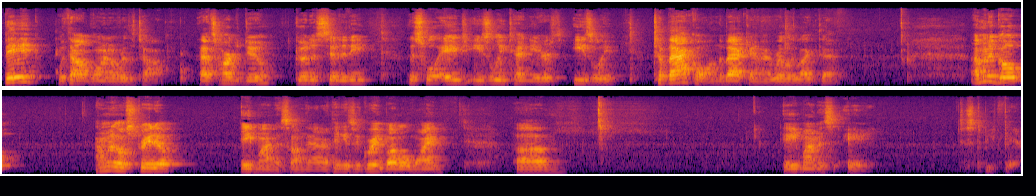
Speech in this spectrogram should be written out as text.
Big without going over the top. That's hard to do. Good acidity. This will age easily 10 years, easily. Tobacco on the back end, I really like that. I'm gonna go. I'm gonna go straight up A minus on that. I think it's a great bottle of wine. Um, a minus A, just to be fair.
